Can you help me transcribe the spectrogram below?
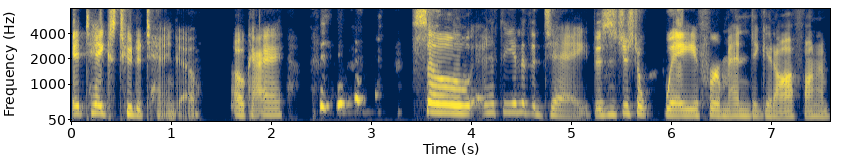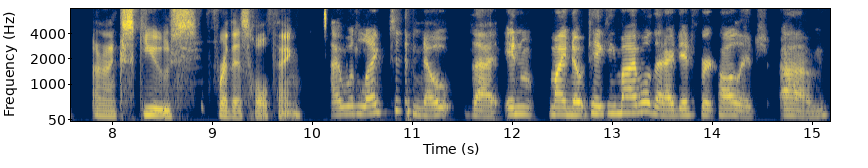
it takes two to tango. Okay. so at the end of the day, this is just a way for men to get off on a on an excuse for this whole thing. I would like to note that in my note taking Bible that I did for college, um,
